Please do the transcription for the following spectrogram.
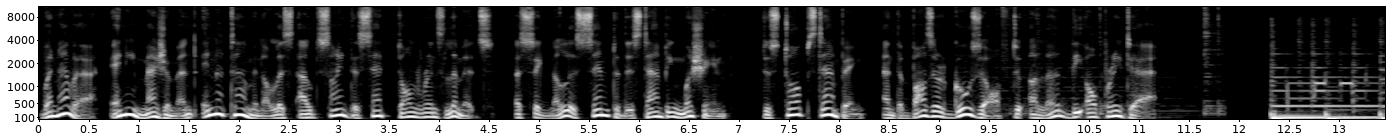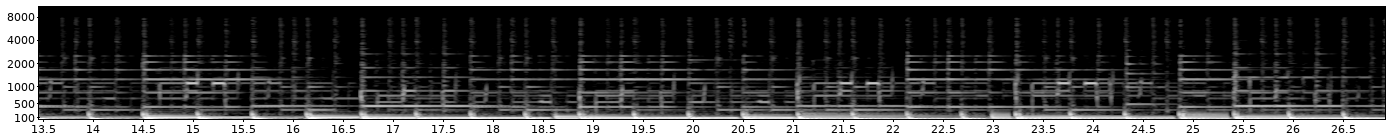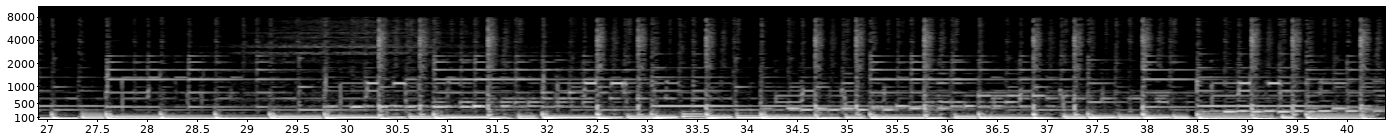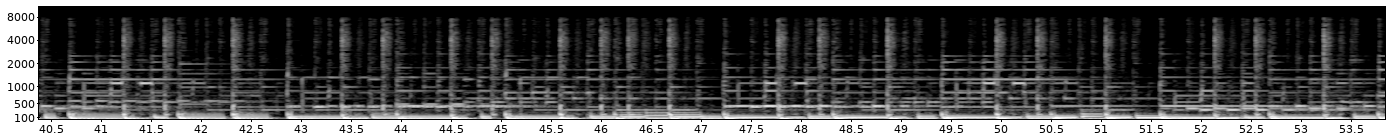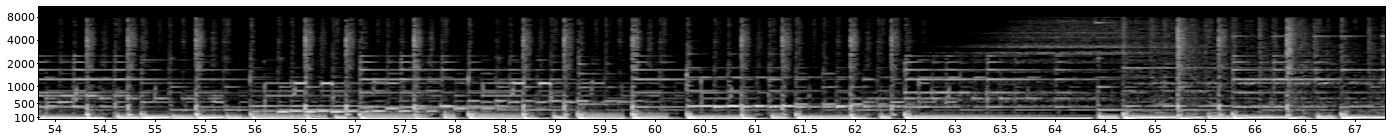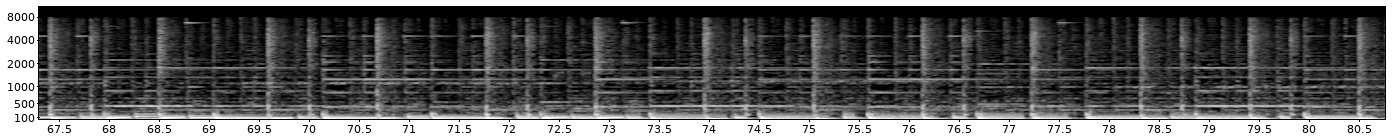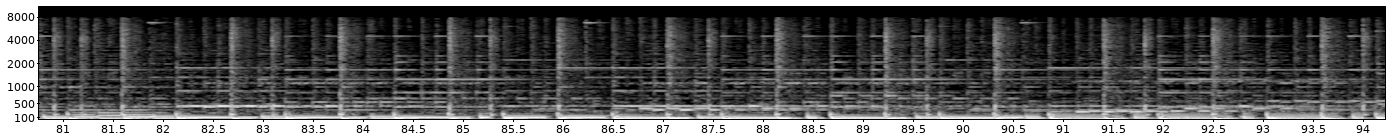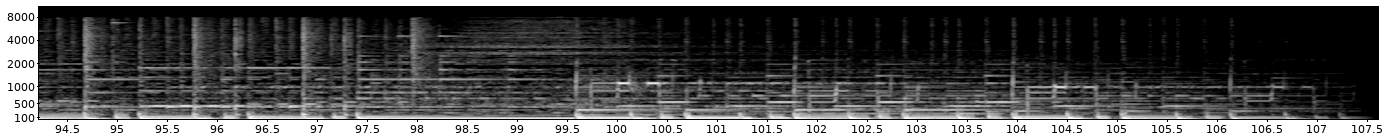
Whenever any measurement in a terminal is outside the set tolerance limits, a signal is sent to the stamping machine to stop stamping and the buzzer goes off to alert the operator.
